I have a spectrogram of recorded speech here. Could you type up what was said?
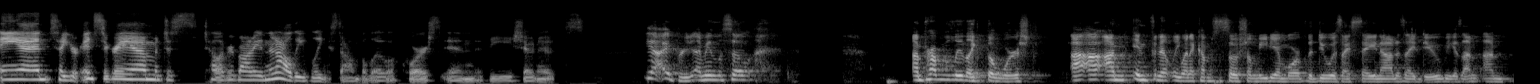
And so your instagram just tell everybody and then i'll leave links down below of course in the show notes. Yeah i agree i mean so i'm probably like the worst I, am infinitely when it comes to social media more of the do as I say, not as I do, because I'm I'm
